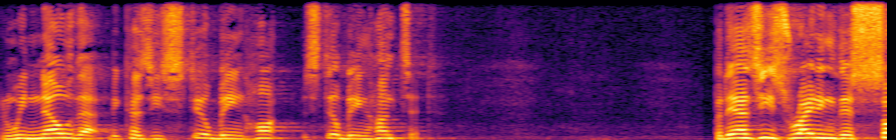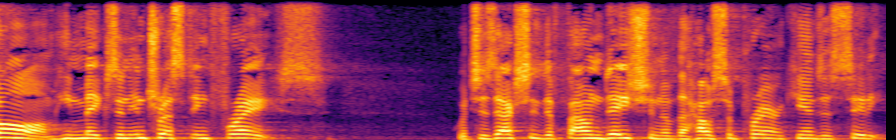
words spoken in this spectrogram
And we know that because he's still being, still being hunted. But as he's writing this psalm, he makes an interesting phrase, which is actually the foundation of the house of prayer in Kansas City.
